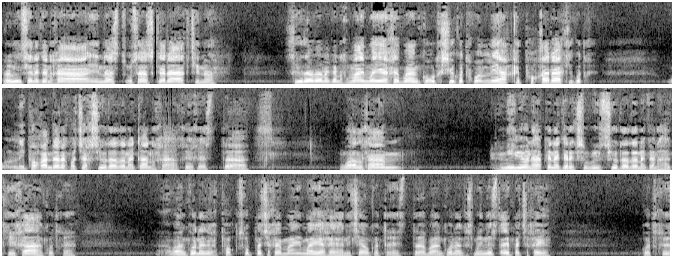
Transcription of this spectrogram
Provincia na carja enas usas karak no. Ciudad na carja mai mai ya banco utxi kot khwali haqi pokara ki kot wali pokandarak pachak ciudad na carja haqi hasta walham million haqina karek ciudadana kan haqiqa kutqa bankuna poqso pachaqa may mayaqa hanichaw kata esta bankuna minusta pachaqa kutqa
